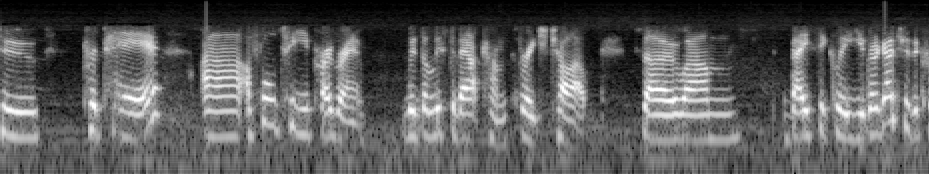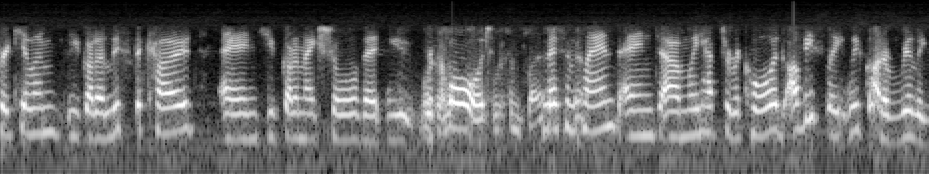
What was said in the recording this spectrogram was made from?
to prepare uh, a full two year program with a list of outcomes for each child. So um, basically, you've got to go through the curriculum, you've got to list the codes, and you've got to make sure that you record lesson plans, lesson yeah. plans and um, we have to record. Obviously, we've got a really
